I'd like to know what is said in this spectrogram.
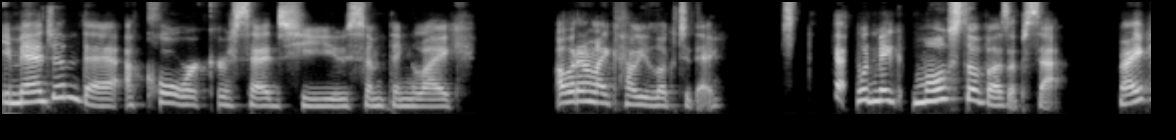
Imagine that a coworker said to you something like, Oh, I don't like how you look today. That would make most of us upset right?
